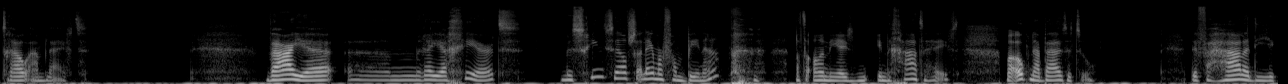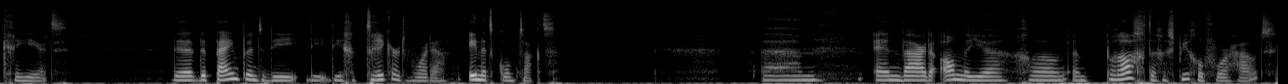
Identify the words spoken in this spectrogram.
trouw aan blijft. Waar je um, reageert, misschien zelfs alleen maar van binnen, wat de ander niet eens in de gaten heeft, maar ook naar buiten toe. De verhalen die je creëert. De, de pijnpunten die, die, die getriggerd worden in het contact. Um, en waar de ander je gewoon een prachtige spiegel voor houdt.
